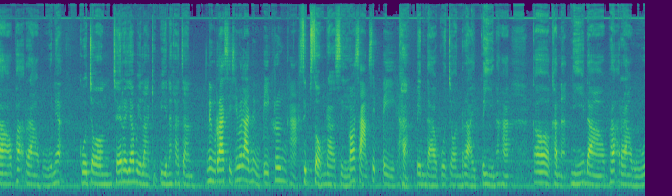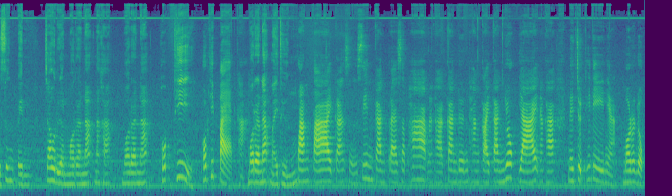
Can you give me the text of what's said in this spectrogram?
ดาวพระราหูเนี่ยโคจรใช้ระยะเวลากี่ปีนะคะอาจารย์หนึ่งราศีใช้เวลา 1 ปีครึ่งค่ะ 12 ราศีก็ 30 ปีค่ะค่ะ เป็นดาวโคจรรายปีนะคะ ก็ขณะนี้ดาวพระราหูซึ่งเป็นเจ้าเรือนมรณะนะคะ มรณะ พบที่พบที่ 8 ค่ะ มรณะหมายถึง ความตายการสูญสิ้นการแปรสภาพนะคะ การเดินทางไกลการโยกย้ายนะคะ ในจุดที่ดีเนี่ยมรดก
